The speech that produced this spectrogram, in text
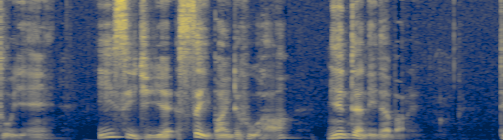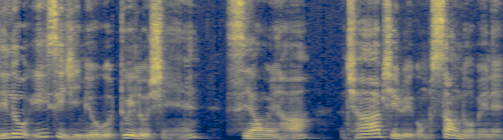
ဆိုရင် ECG ရဲ့အစိတ်ပိုင်းတစ်ခုဟာမြင့်တက်နေတတ်ပါတယ်ဒီလို ECG မျိုးကိုတွေ့လို့ရှိရင်ဆရာဝန်ဟာအခြားအဖြေတွေကိုမစောင့်တော့ဘဲနဲ့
